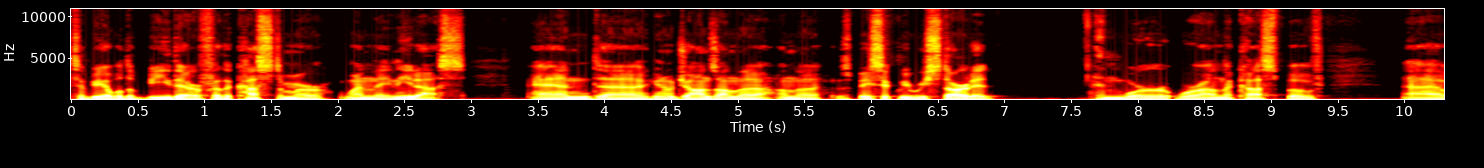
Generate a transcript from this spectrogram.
to be able to be there for the customer when they need us. And uh, you know, John's on the on the is basically restarted, and we're we're on the cusp of uh,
